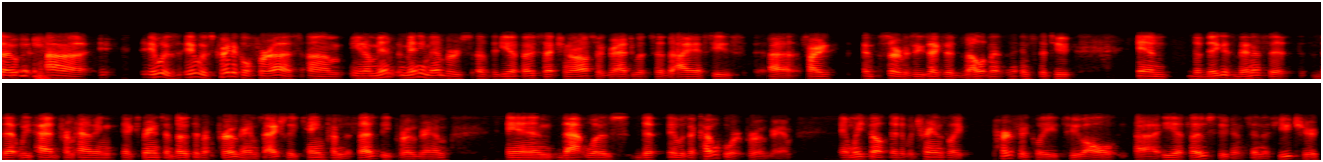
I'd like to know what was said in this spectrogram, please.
so uh, it, it was it was critical for us. Um, you know, m- many members of the EFO section are also graduates of the IFC's uh, Fire Service Executive Development Institute, and the biggest benefit that we've had from having experience in both different programs actually came from the FESD program and that was it was a cohort program, and we felt that it would translate perfectly to all uh, EFO students in the future.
